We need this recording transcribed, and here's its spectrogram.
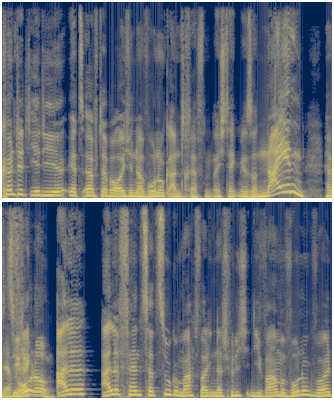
könntet ihr die jetzt öfter bei euch in der Wohnung antreffen. Und ich denke mir so, nein! Ich hab Der direkt Wohnung. alle, alle Fenster zugemacht, weil die natürlich in die warme Wohnung wollen.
